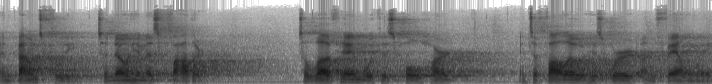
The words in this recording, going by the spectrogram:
and bountifully to know him as Father, to love him with his whole heart, and to follow his word unfailingly.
